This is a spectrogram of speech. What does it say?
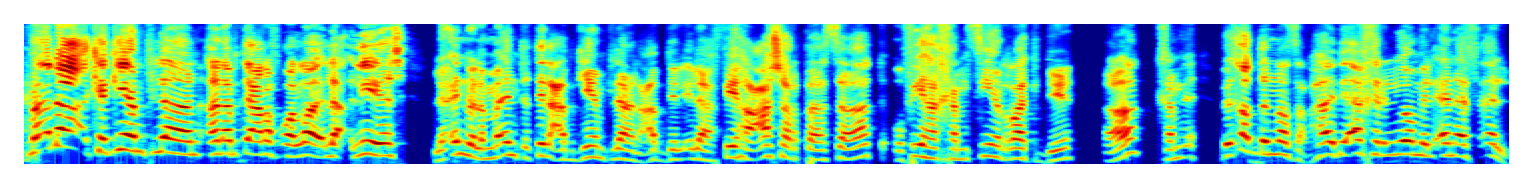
ما لا ك game plan أنا بتعرف والله لا ليش؟ لأنه لما أنت تلعب game plan عبد الإله فيها 10 باسات وفيها 50 ركضة آه؟ خم... بغض النظر هاي بآخر اليوم ال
